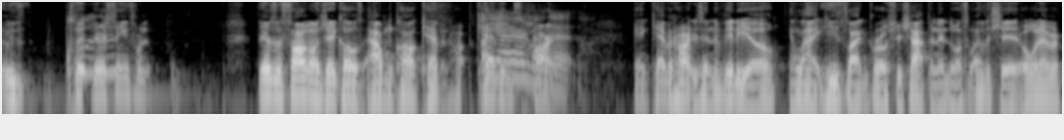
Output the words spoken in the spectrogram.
it was clip. There's scenes from. There's a song on J Cole's album called Kevin Hart, Oh, yeah, Kevin's heard about Heart. And Kevin Hart is in the video, and like he's like grocery shopping and doing some other shit or whatever,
